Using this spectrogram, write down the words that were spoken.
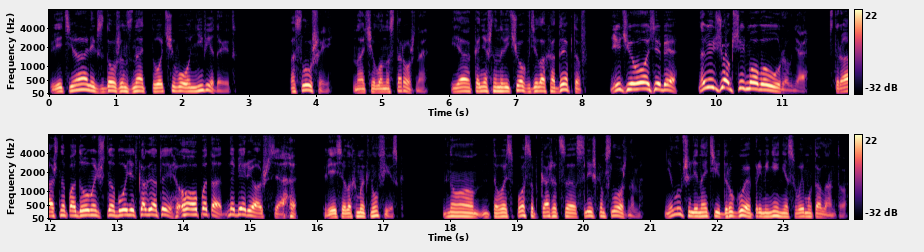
ведь и Алекс должен знать то, чего он не ведает. «Послушай», — начал он осторожно, — «я, конечно, новичок в делах адептов». «Ничего себе! Новичок седьмого уровня! Страшно подумать, что будет, когда ты опыта наберешься!» — весело хмыкнул Фиск. «Но твой способ кажется слишком сложным. Не лучше ли найти другое применение своему таланту?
